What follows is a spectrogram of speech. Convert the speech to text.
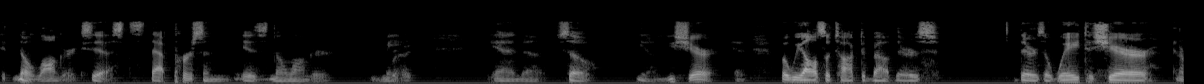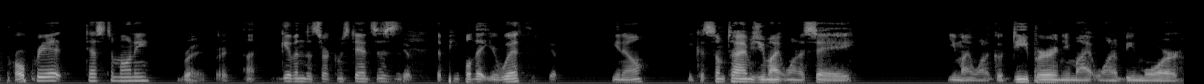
it no longer exists. That person is no longer me. Right. And, uh, so, you know, you share it. But we also talked about there's, there's a way to share an appropriate testimony Right. uh, given the circumstances, Yep. the people that you're with. Yep. You know, because sometimes you might want to say, you might want to go deeper, and you might want to be more,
